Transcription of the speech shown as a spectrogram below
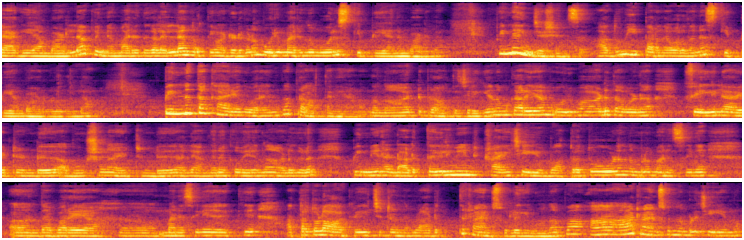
ലാഗ് ചെയ്യാൻ പാടില്ല. പിന്നെ മരുന്നുകളെല്ലാം കൃത്യമായിട്ട് എടുക്കണം. ഒരു മരുന്ന് പോലും സ്കിപ്പ് ചെയ്യാനും പാടില്ല. പിന്നെ ഇഞ്ചക്ഷൻസ് അതും ഈ പറഞ്ഞ പോലെ തന്നെ സ്കിപ്പ് ചെയ്യാൻ പാടുള്ളതല്ല. പിന്നത്തെ കാര്യം എന്ന് പറയുന്നത് പ്രാർത്ഥനയാണ്. നന്നായിട്ട് പ്രാർത്ഥിച്ചിരിക്കുക. നമുക്കറിയാം ഒരുപാട് തവണ ഫെയിലായിട്ടുണ്ട് അഭൂഷണായിട്ടുണ്ട് അല്ലെ അങ്ങനെയൊക്കെ വരുന്ന ആളുകൾ പിന്നീട് അടുത്തതിന് വേണ്ടി ട്രൈ ചെയ്യുമ്പോൾ അത്രത്തോളം നമ്മൾ മനസ്സിനെ എന്താ പറയുക മനസ്സിലേക്ക് അത്രത്തോളം ആഗ്രഹിച്ചിട്ടുണ്ട് നമ്മൾ അടുത്ത ട്രാൻസ്ഫറിലേക്ക് പോകുന്നത്. അപ്പോൾ ആ ആ ട്രാൻസ്ഫർ നമ്മൾ ചെയ്യുമ്പോൾ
